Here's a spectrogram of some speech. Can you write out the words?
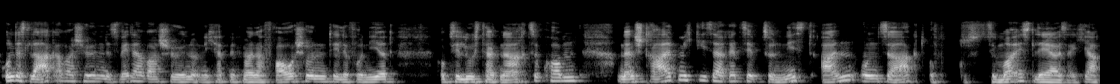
Und es lag aber schön, das Wetter war schön und ich hatte mit meiner Frau schon telefoniert, ob sie Lust hat nachzukommen. Und dann strahlt mich dieser Rezeptionist an und sagt, oh, das Zimmer ist leer. Sag ich, ja,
